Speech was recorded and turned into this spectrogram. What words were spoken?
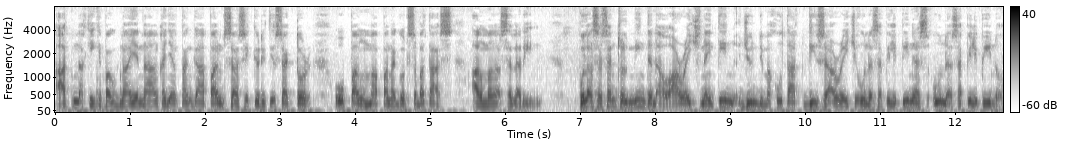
at nakikipag-ugnayan na ang kanyang tanggapan sa security sector upang mapanagot sa batas ang mga salarin. Mula sa Central Mindanao, RH19, June Di Makutak, di sa RH, una sa Pilipinas, una sa Pilipino.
